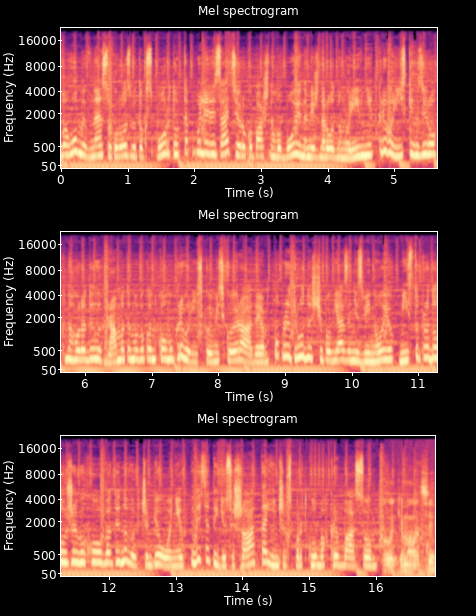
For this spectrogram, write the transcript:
вагомий внесок у розвиток спорту та популяризацію рукопашного бою на міжнародному рівні криворізьких зірок нагородили грамотами виконкому Криворізької міської ради. Попри труднощі пов'язані з війною, місто продовжує виховувати нових чемпіонів в 10 дю США та інших спортклубах Кривбасу. Великі молодці,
